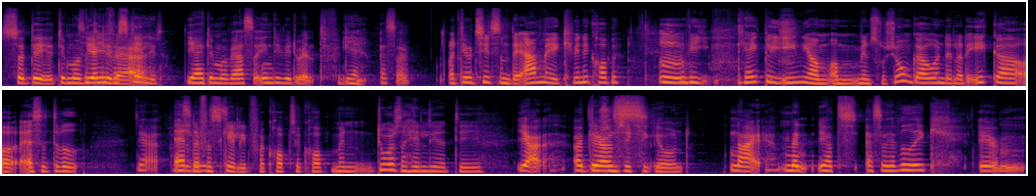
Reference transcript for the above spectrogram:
Så det, det må Så virkelig det er forskelligt. være... Ja, det må være så individuelt, fordi Ja. altså... Og det er jo tit sådan, det er med kvindekroppe. Mm, Vi kan ikke blive enige om, om menstruation gør ondt, eller det ikke gør. Og altså, du ved, ja, alt er præcis. forskelligt fra krop til krop. Men du var så heldig, at det, Ja, og du det er synes også... ikke, det gjorde ondt. Nej, men jeg, altså, jeg ved ikke... Øhm,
